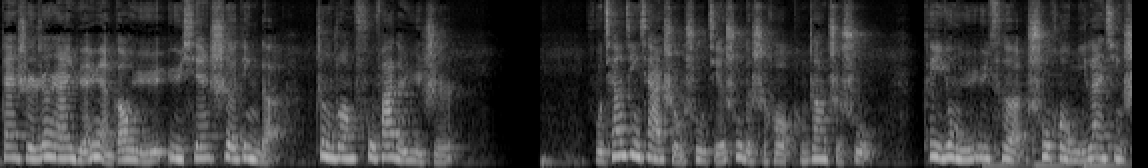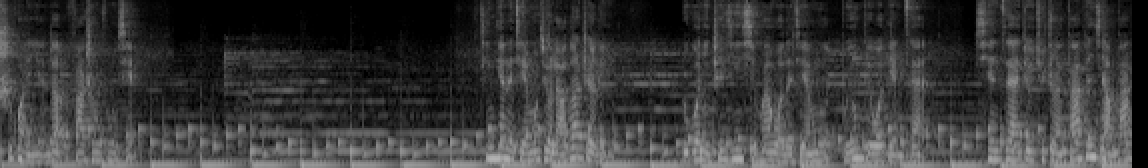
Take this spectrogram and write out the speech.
但是仍然远远高于预先设定的症状复发的阈值。腹腔镜下手术结束的时候，膨胀指数。可以用于预测术后糜烂性食管炎的发生风险。今天的节目就聊到这里。如果你真心喜欢我的节目，不用给我点赞，现在就去转发分享吧，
